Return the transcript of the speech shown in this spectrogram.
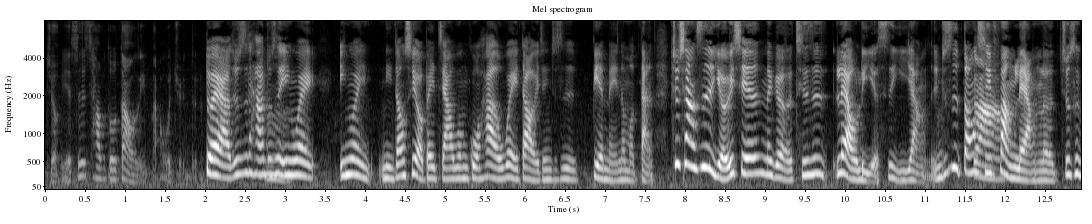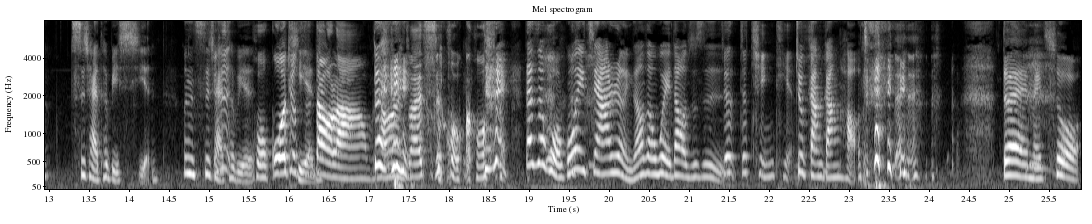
酒，嗯，也是差不多道理吧？我觉得。对啊，就是它就是因为，嗯，因为你东西有被加温过，它的味道已经就是变没那么淡。就像是有一些那个，其实料理也是一样的，你就是东西放凉了，就是吃起来特别咸。吃起来特别甜，火锅就知道啦。对，都爱吃火锅。对，但是火锅一加热，你知道这个味道就是 就就清甜，就刚刚好。对对，对，没错。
